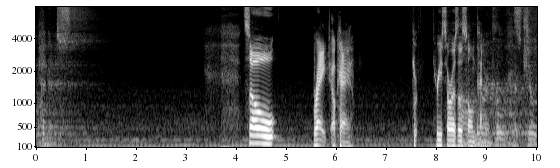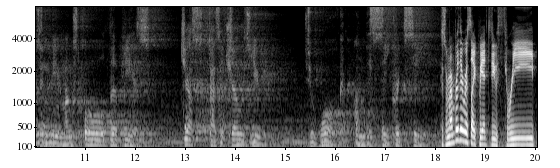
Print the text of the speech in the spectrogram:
penance. So, right, okay. Th- three sorrows of the soul in penance. Has chosen me amongst all the peers, just as it chose you to walk on the sacred sea. Because remember, there was like we had to do three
